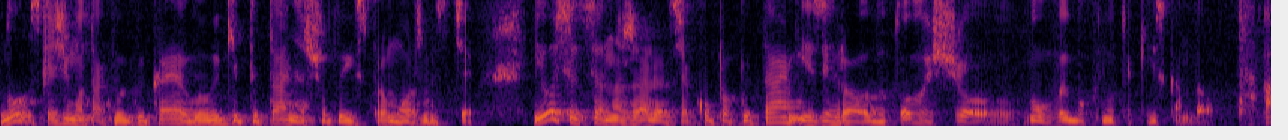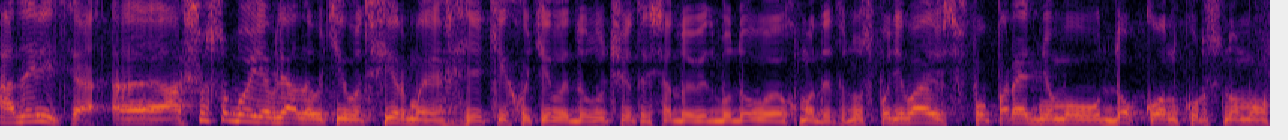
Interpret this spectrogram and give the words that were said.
ну скажімо так, викликає великі питання щодо їх спроможності. І ось це, на жаль, оця купа питань і зіграло до того, що ну вибухнув такий скандал. А дивіться, е, а що собою являли оті от фірми, які хотіли долучитися до відбудови Охмадиту? Ну, сподіваюсь, в попередньому доконкурсному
